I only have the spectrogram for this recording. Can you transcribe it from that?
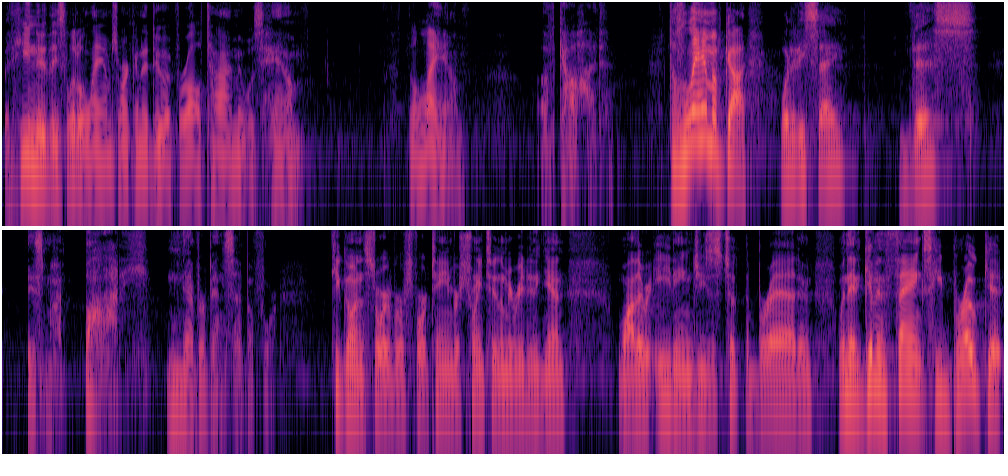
But he knew these little lambs weren't going to do it for all time. It was him, the Lamb of God. The Lamb of God. What did he say? This is my body. Never been said before. Keep going in the story, verse 14, verse 22. Let me read it again. While they were eating, Jesus took the bread, and when they had given thanks, he broke it.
